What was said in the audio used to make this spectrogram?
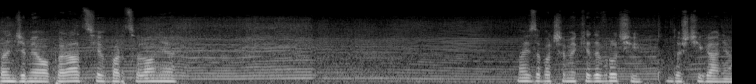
będzie miał operację w Barcelonie. No i zobaczymy kiedy wróci do ścigania.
